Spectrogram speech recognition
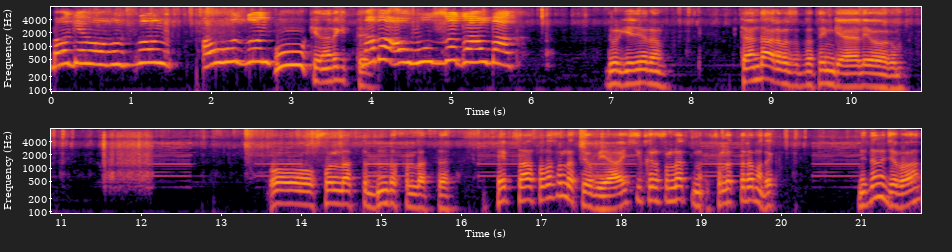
Baba gel havuzun. Havuzun. Oo kenara gitti. Baba havuza dal bak. Dur geliyorum. Bir tane de araba zıplatayım geliyorum. Oo fırlattı bunu da fırlattı. Hep sağa sola fırlatıyor bu ya. Hiç yukarı fırlat fırlattıramadık. Neden acaba?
